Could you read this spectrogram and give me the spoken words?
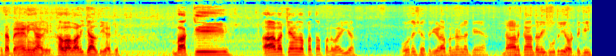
ਇਹ ਤਾਂ ਬਹਿਣ ਹੀ ਆ ਗਏ, ਹਵਾ ਵਾਲੀ ਚੱਲਦੀ ਅੱਜ। ਬਾਕੀ ਆ ਬੱਚਿਆਂ ਨੂੰ ਤਾਂ ਪਤਾ ਪਲਵਾਈ ਆ। ਉਹ ਤੇ ਛਤਰੀ ਵਾਲਾ ਬੰਨਣ ਲੱਗੇ ਆ। ਲਾਲ ਕਾਂਤ ਵਾਲੀ ਕੂਤਰੀ ਉੱਡ ਗਈ।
